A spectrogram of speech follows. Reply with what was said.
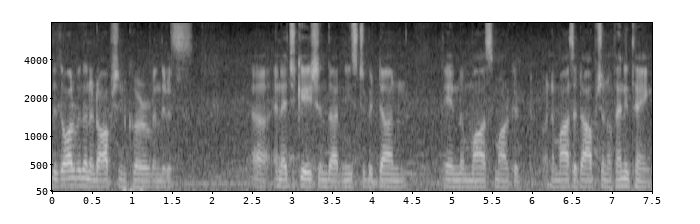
there's always an adoption curve and there's uh, an education that needs to be done in the mass market, in the mass adoption of anything.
